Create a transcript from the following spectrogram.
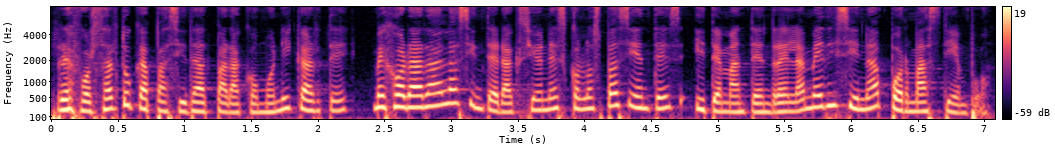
Reforzar tu capacidad para comunicarte mejorará las interacciones con los pacientes y te mantendrá en la medicina por más tiempo.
